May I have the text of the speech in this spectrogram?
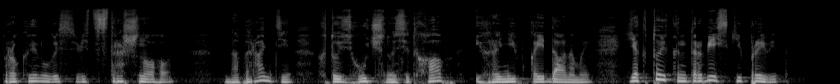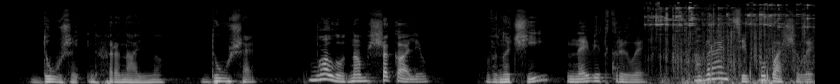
прокинулись від страшного. На веранді хтось гучно зітхав і гримів кайданами, як той кентервійський привід. Дуже інфернально, дуже. Мало нам шакалів. Вночі не відкрили. А вранці побачили,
